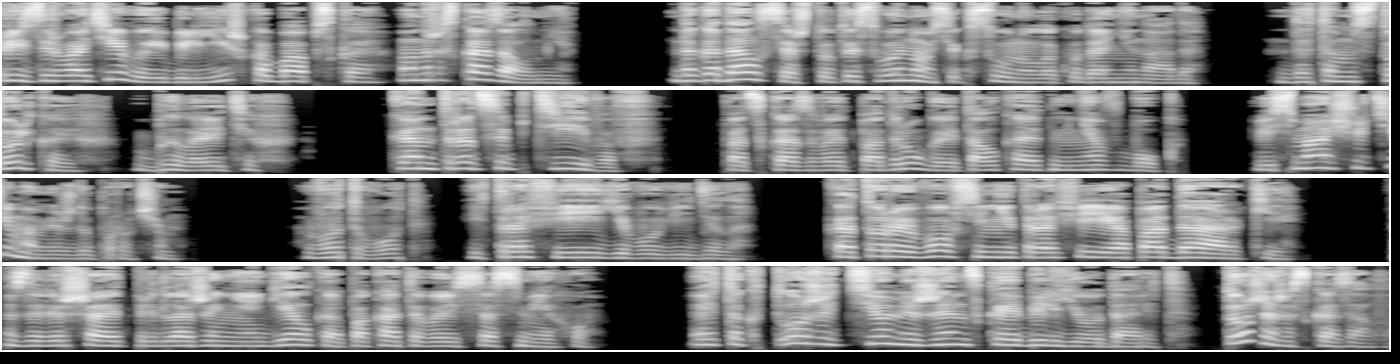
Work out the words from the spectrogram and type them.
Презервативы и бельишко бабское, он рассказал мне. Догадался, что ты свой носик сунула куда не надо. Да там столько их было этих контрацептивов, подсказывает подруга и толкает меня в бок. Весьма ощутимо, между прочим. Вот-вот, и трофеи его видела которые вовсе не трофеи, а подарки», — завершает предложение Гелка, покатываясь со смеху. Это кто же Тёме женское белье дарит? Тоже рассказал?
